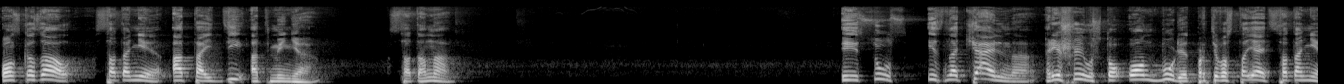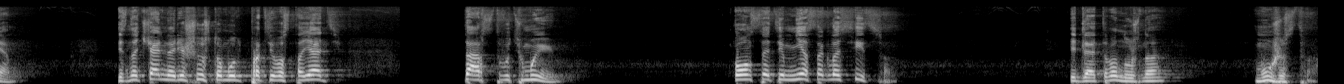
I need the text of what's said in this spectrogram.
Он сказал сатане, отойди от меня, сатана. Иисус изначально решил, что Он будет противостоять сатане. Изначально решил, что Он будет противостоять царству тьмы. Он с этим не согласится. И для этого нужно мужество.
